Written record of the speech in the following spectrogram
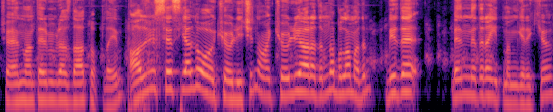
Şu envanterimi biraz daha toplayayım. Az önce ses geldi o köylü için ama köylüyü aradığımda bulamadım. Bir de benim Nether'a gitmem gerekiyor.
